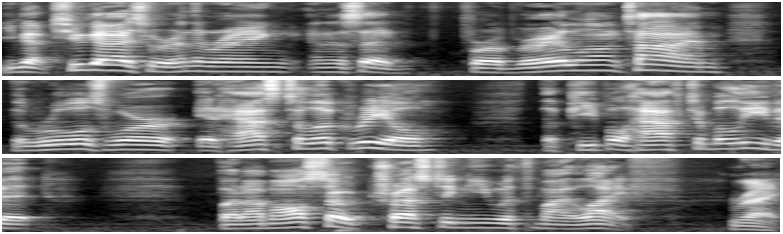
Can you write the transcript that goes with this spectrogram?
You've got two guys who are in the ring, and I said for a very long time the rules were it has to look real, the people have to believe it, but I'm also trusting you with my life. Right.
